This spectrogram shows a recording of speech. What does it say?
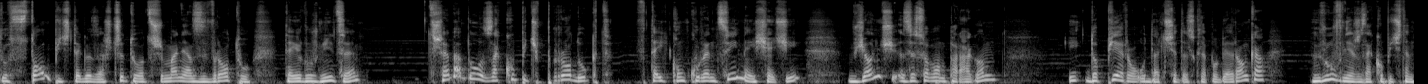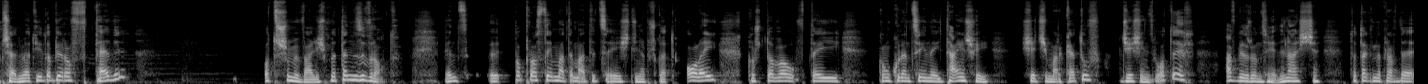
dostąpić tego zaszczytu otrzymania zwrotu tej różnicy, trzeba było zakupić produkt w tej konkurencyjnej sieci, wziąć ze sobą paragon i dopiero udać się do sklepu Biedronka, również zakupić ten przedmiot i dopiero wtedy otrzymywaliśmy ten zwrot. Więc y, po prostej matematyce, jeśli na przykład olej kosztował w tej konkurencyjnej, tańszej sieci marketów 10 zł, a w Biedronce 11, to tak naprawdę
